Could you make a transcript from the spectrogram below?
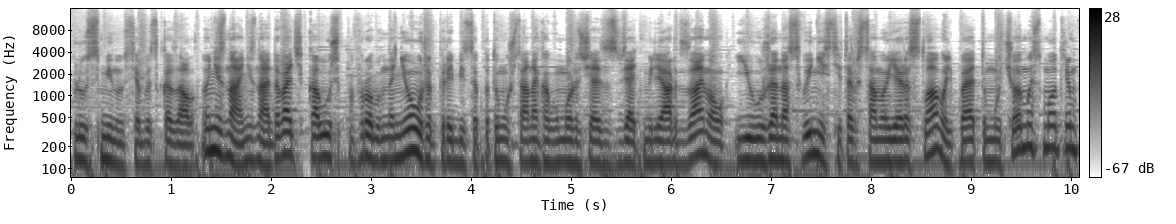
плюс-минус, я бы сказал. Ну, не знаю, не знаю, давайте-ка лучше попробуем на нее уже прибиться, потому что она как бы может сейчас взять миллиард займов и уже нас вынести, так же самое Ярославль, поэтому что мы смотрим?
